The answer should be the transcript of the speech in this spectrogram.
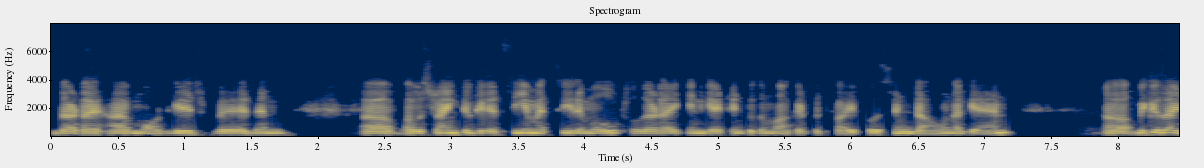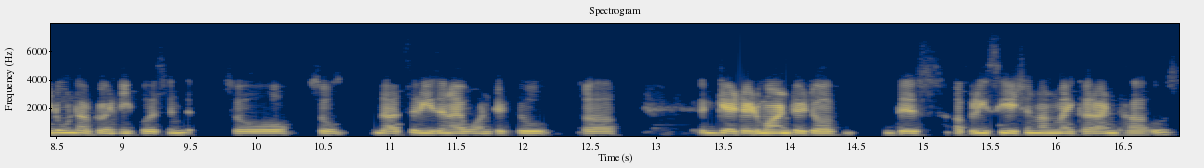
that I have mortgage with, and uh, I was trying to get CMHC removed so that I can get into the market with 5% down again uh, because I don't have 20%. So, so that's the reason I wanted to uh, get advantage of this appreciation on my current house,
